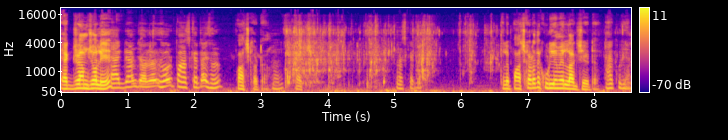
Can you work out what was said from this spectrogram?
এক গ্রাম জলে? এক গ্রাম জলে ধর পাঁচ কাটাই ধর। পাঁচ কাটা? হ্যাঁ। আচ্ছা। পাঁচ কাটা। তাহলে পাঁচ কাটাতে কুড়ি এম লাগছে এটা? হ্যাঁ কুড়ি এম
